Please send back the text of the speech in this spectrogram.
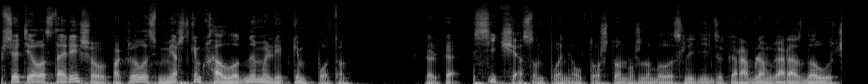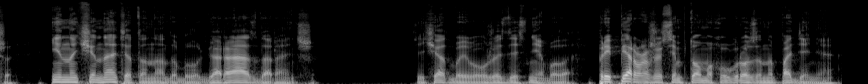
Все тело старейшего покрылось мерзким холодным и липким потом. Только сейчас он понял то, что нужно было следить за кораблем гораздо лучше. И начинать это надо было гораздо раньше. Сейчас бы его уже здесь не было. При первых же симптомах угрозы нападения.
